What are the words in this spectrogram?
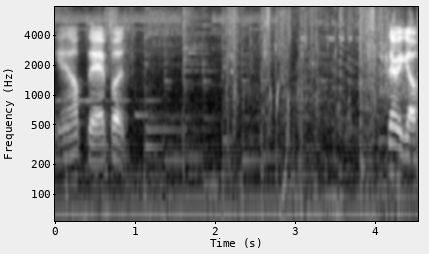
get up there, but... There we go.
